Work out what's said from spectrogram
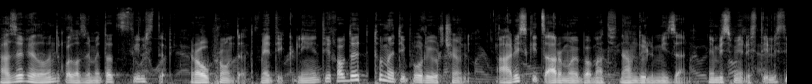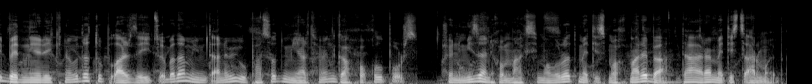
რაზე ღელავენ ყველაზე მეტად სტილისტები? რა უფრო უნდათ მეტი კლიენტი ყავდეთ თუ მეტი პური ურჩევნი? არის კი წარმოება მათი ნამდვილი მიზანი. ნებისმიერი სტილისტი ბედნიერი იქნებოდა თუ პლაჟზე იწვება და მიმტანები უფასოდ მიართვ მიართმევენ გახოხულ პურს. ჩვენი მიზანი ხო მაქსიმალურად მეტის მოხმარება და არა მეტის წარმოება.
